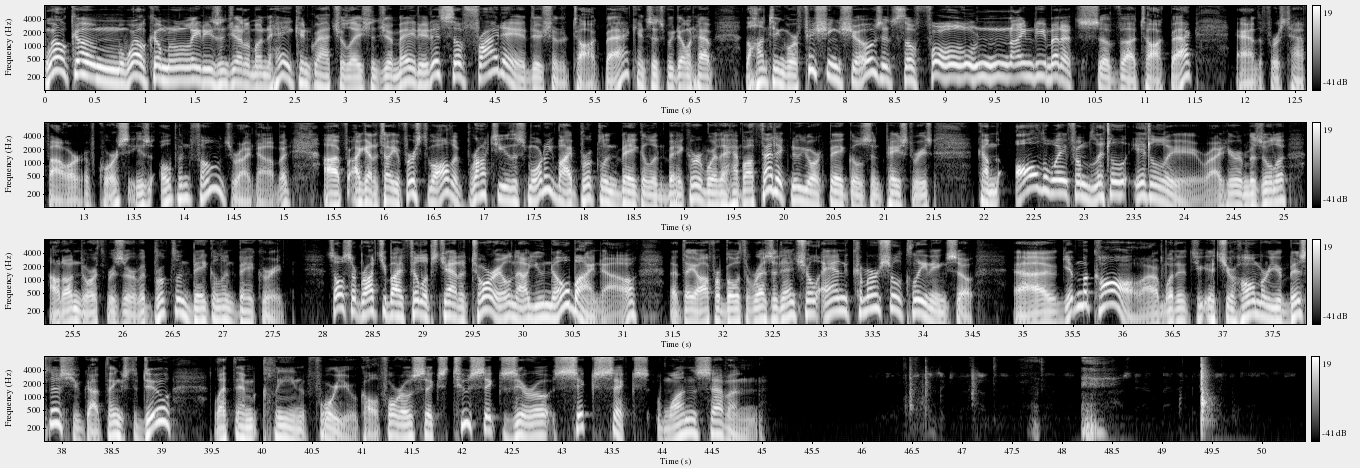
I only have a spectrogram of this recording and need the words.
Welcome, welcome, ladies and gentlemen. Hey, congratulations, you made it. It's the Friday edition of Talkback, and since we don't have the hunting or fishing shows, it's the full 90 minutes of uh, Talkback. And the first half hour, of course, is open phones right now. But uh, I got to tell you, first of all, that brought to you this morning by Brooklyn Bagel and Baker, where they have authentic New York bagels and pastries come all the way from Little Italy, right here in Missoula, out on North Reserve at Brooklyn Bagel and Bakery. It's also brought to you by Phillips Janitorial. Now, you know by now that they offer both residential and commercial cleaning. So uh, give them a call. Uh, whether it's your home or your business, you've got things to do. Let them clean for you. Call 406 260 6617.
